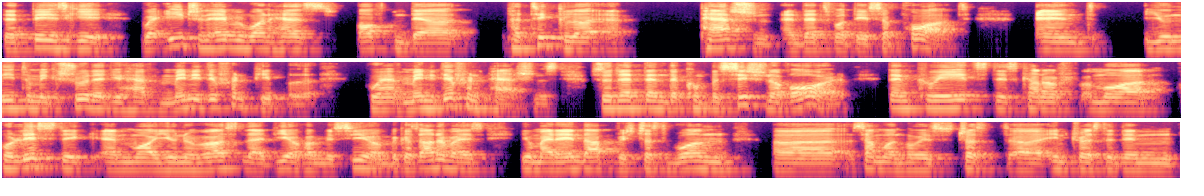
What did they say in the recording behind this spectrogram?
that basically where each and everyone has often their particular uh, passion and that's what they support. And you need to make sure that you have many different people who have many different passions so that then the composition of all then creates this kind of more holistic and more universal idea of a museum because otherwise you might end up with just one uh, someone who is just uh, interested in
